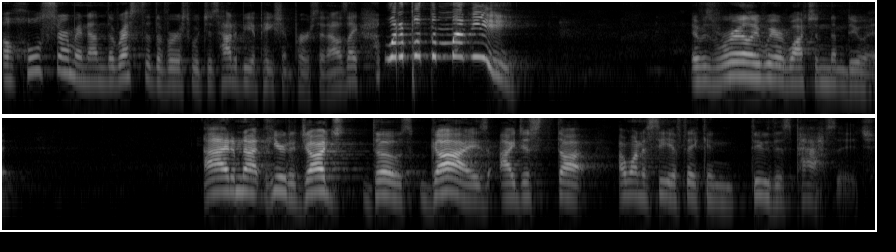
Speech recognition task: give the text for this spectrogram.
a whole sermon on the rest of the verse, which is how to be a patient person. I was like, what about the money? It was really weird watching them do it. I'm not here to judge those guys. I just thought, I want to see if they can do this passage.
